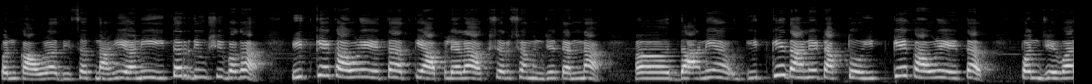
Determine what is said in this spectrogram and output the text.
पण कावळा दिसत नाही आणि इतर दिवशी बघा इतके कावळे येतात की आपल्याला अक्षरशः म्हणजे त्यांना दाणे इतके दाणे टाकतो इतके कावळे येतात. पण जेव्हा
